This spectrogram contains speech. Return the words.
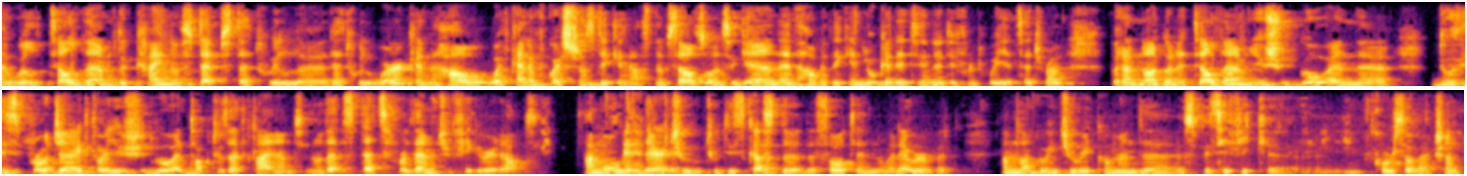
I will tell them the kind of steps that will uh, that will work and how what kind of questions they can ask themselves once again and how they can look at it in a different way, etc. But I'm not going to tell them you should go and uh, do this project or you should go and talk to that client. You know, that's that's for them to figure it out. I'm always there to to discuss the the thought and whatever, but I'm not going to recommend a, a specific uh, course of action.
